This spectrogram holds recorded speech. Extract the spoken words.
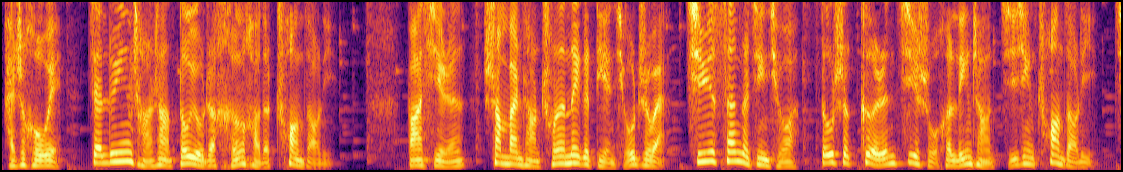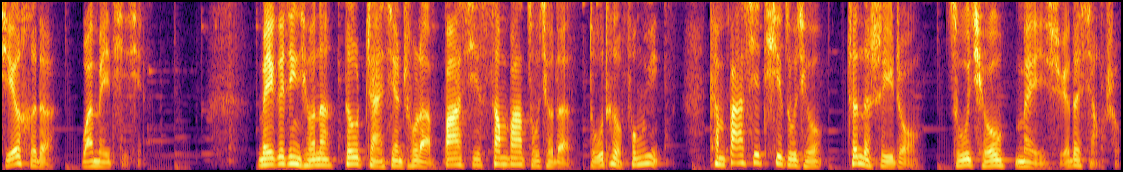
还是后卫，在绿茵场上都有着很好的创造力。巴西人上半场除了那个点球之外，其余三个进球啊，都是个人技术和临场即兴创造力结合的完美体现。每个进球呢，都展现出了巴西桑巴足球的独特风韵。看巴西踢足球，真的是一种足球美学的享受。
